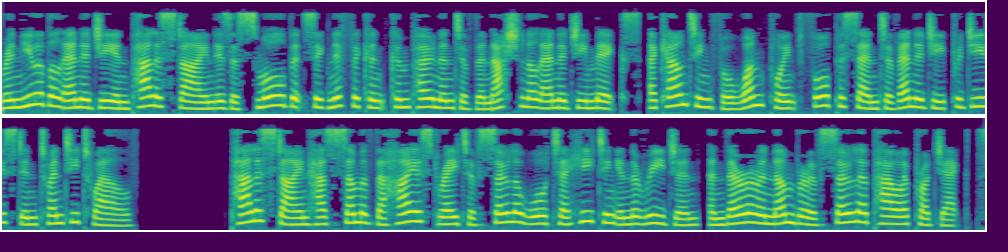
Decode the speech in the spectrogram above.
Renewable energy in Palestine is a small but significant component of the national energy mix, accounting for 1.4% of energy produced in 2012. Palestine has some of the highest rate of solar water heating in the region, and there are a number of solar power projects.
